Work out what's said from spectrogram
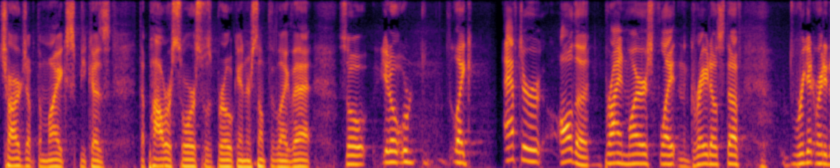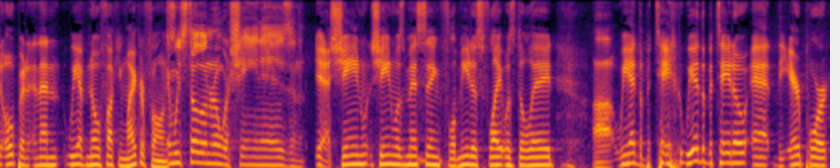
charge up the mics because the power source was broken or something like that. So you know, we're like after all the Brian Myers flight and the Grado stuff, we're getting ready to open, and then we have no fucking microphones. And we still don't know where Shane is, and Yeah, Shane Shane was missing. Flamita's flight was delayed. Uh, we had the potato. We had the potato at the airport,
